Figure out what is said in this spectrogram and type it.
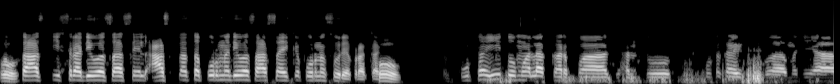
हो. फक्त आज तिसरा दिवस असेल आजचा तर पूर्ण दिवस असा आहे की पूर्ण सूर्यप्रकाश हो कुठंही तुम्हाला करपा घालतो कुठं काही अं, म्हणजे या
